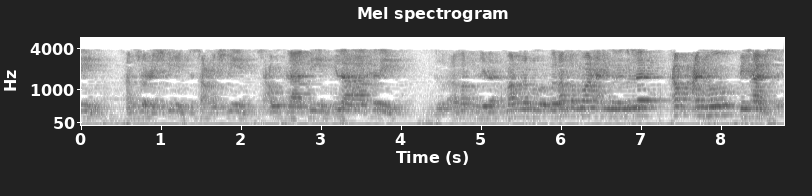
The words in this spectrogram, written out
20 25 29 39 إلى آخره مرة برقم واحد يقول له عق عنه بخمسة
